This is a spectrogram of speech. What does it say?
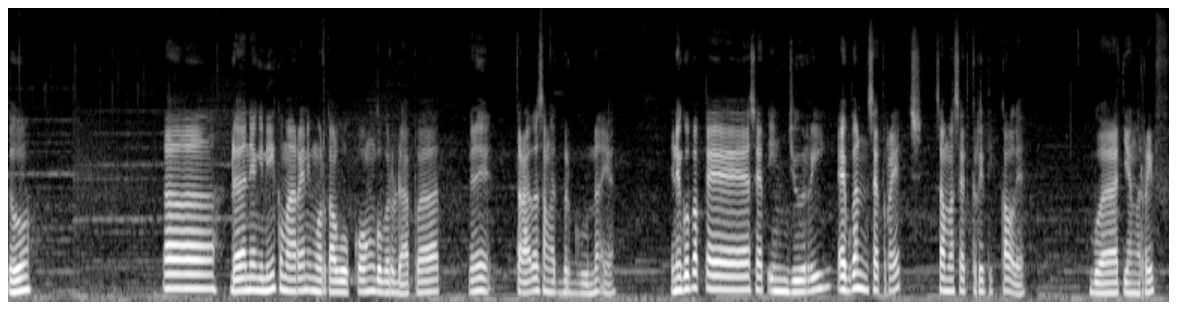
Tuh. eh dan yang ini kemarin Immortal Wukong gue baru dapat. Ini ternyata sangat berguna ya. Ini gue pakai set injury, eh bukan set rage sama set critical ya. Buat yang rift.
